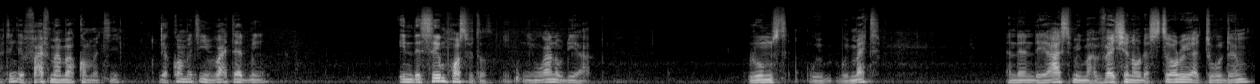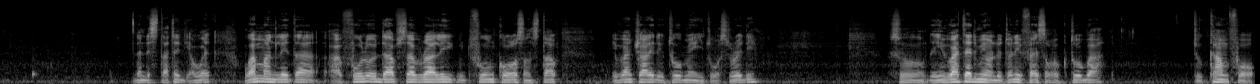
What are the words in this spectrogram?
I think a five member committee. The committee invited me in the same hospital, in- in one of their rooms. We, we met. And then they asked me my version of the story. I told them. Then they started their work. One month later, I followed up severally with phone calls and stuff. Eventually, they told me it was ready. So they invited me on the 21st of October to come for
